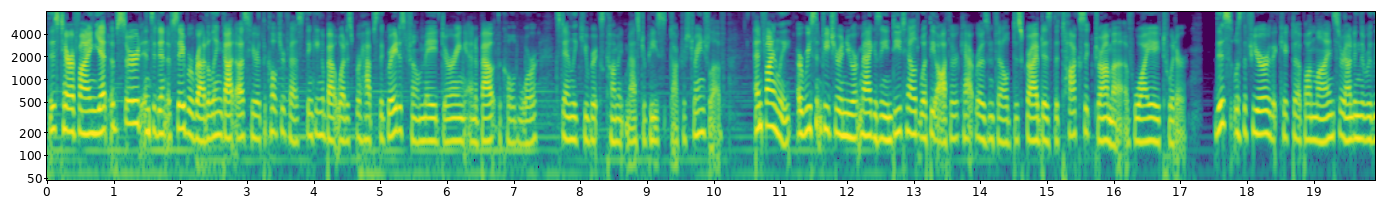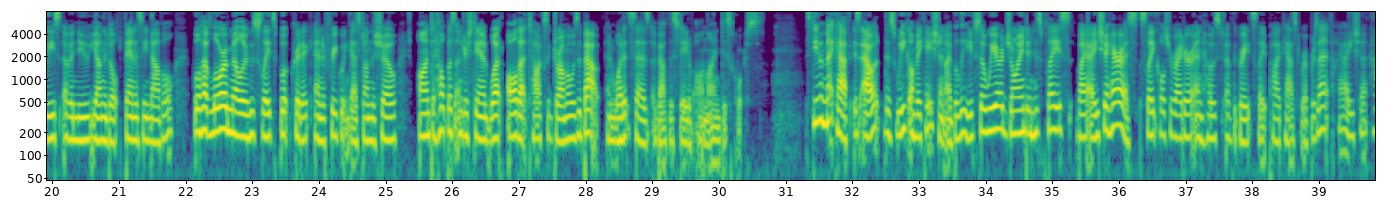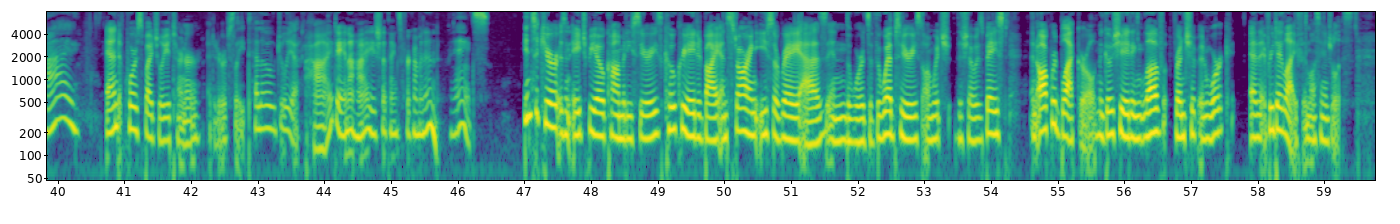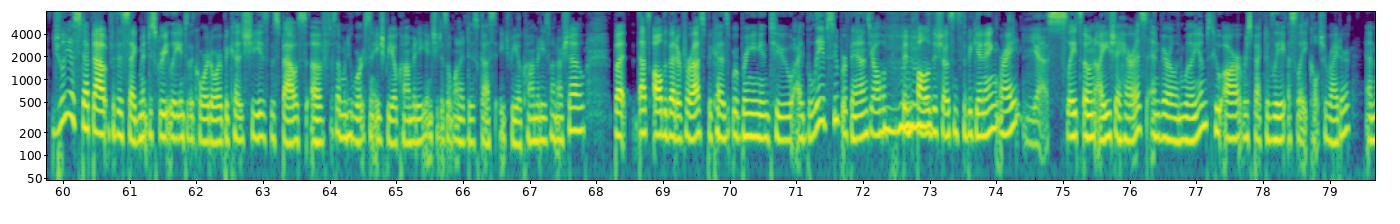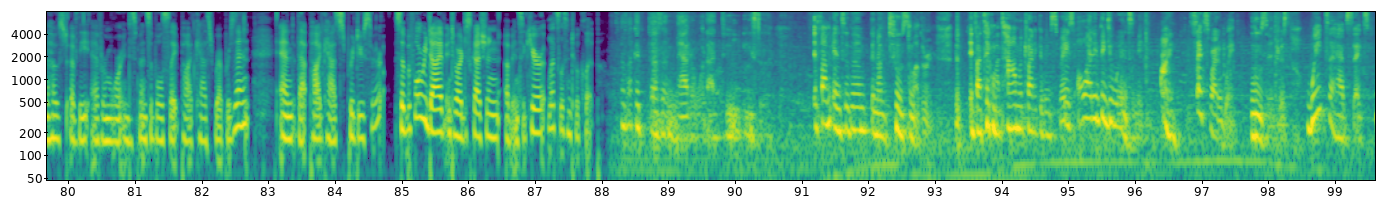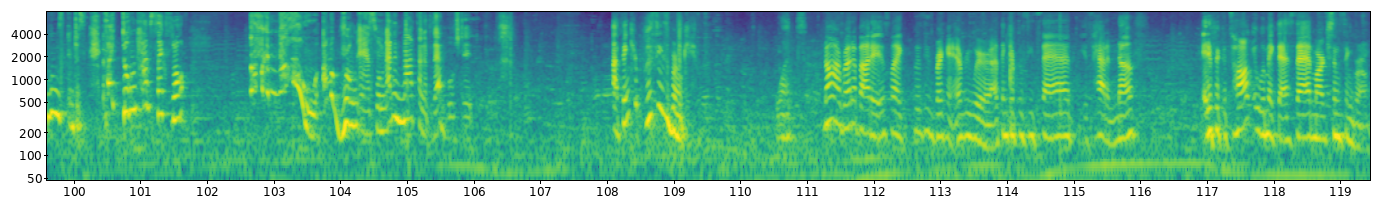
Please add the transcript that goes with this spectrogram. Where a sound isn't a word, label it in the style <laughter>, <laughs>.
This terrifying yet absurd incident of saber rattling got us here at the Culture Fest thinking about what is perhaps the greatest film made during and about the Cold War Stanley Kubrick's comic masterpiece, Dr. Strangelove. And finally, a recent feature in New York Magazine detailed what the author, Kat Rosenfeld, described as the toxic drama of YA Twitter. This was the furor that kicked up online surrounding the release of a new young adult fantasy novel. We'll have Laura Miller, who's Slate's book critic and a frequent guest on the show, on to help us understand what all that toxic drama was about and what it says about the state of online discourse. Stephen Metcalf is out this week on vacation, I believe, so we are joined in his place by Aisha Harris, Slate culture writer and host of the great Slate podcast Represent. Hi, Aisha. Hi. And of course, by Julia Turner, editor of Slate. Hello, Julia. Hi, Dana. Hi, Aisha. Thanks for coming in. Thanks. Insecure is an HBO comedy series co created by and starring Issa Rae as, in the words of the web series on which the show is based, an awkward black girl negotiating love, friendship, and work and everyday life in Los Angeles. Julia stepped out for this segment discreetly into the corridor because she is the spouse of someone who works in HBO comedy and she doesn't want to discuss HBO comedies on our show. But that's all the better for us because we're bringing in two, I believe, super fans. Y'all have mm-hmm. been followed the show since the beginning, right? Yes. Slate's own Aisha Harris and Veralyn Williams, who are respectively a Slate culture writer and the host of the ever more indispensable Slate podcast Represent, and that podcast's producer. So before we dive into our discussion of Insecure, let's listen to a clip. It's like it doesn't matter what I do, Issa. If I'm into them, then I'm too smothering. If I take my time and try to give them space, oh, I didn't think you were into me. Fine. Sex right away, lose interest. Wait to have sex, lose interest. If I don't have sex at all, fucking know. I'm a grown ass woman. I did not sign up for that bullshit. I think your pussy's broken. What? No, I read about it. It's like pussy's breaking everywhere. I think your pussy's sad. It's had enough. And if it could talk, it would make that sad Marge Simpson groan.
